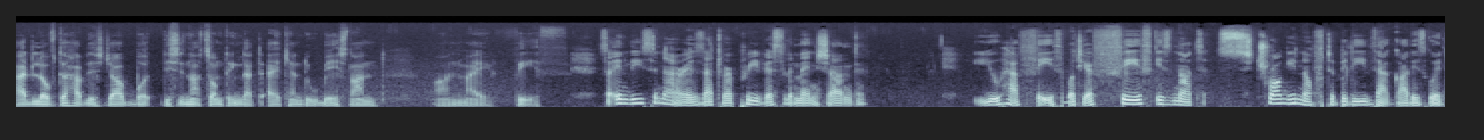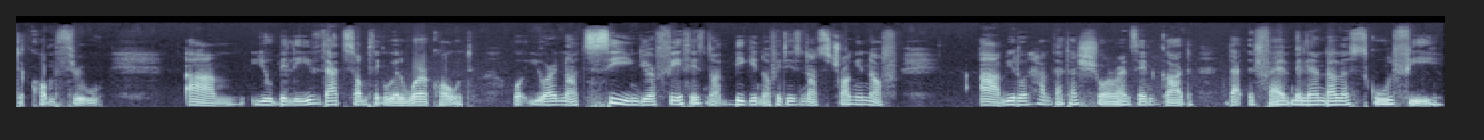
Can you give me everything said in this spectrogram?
I'd love to have this job, but this is not something that I can do based on on my faith." So, in these scenarios that were previously mentioned, you have faith, but your faith is not strong enough to believe that God is going to come through. Um, you believe that something will work out, but you are not seeing, your faith is not big enough, it is not strong enough. Um, you don't have that assurance in God that the $5 million school fee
